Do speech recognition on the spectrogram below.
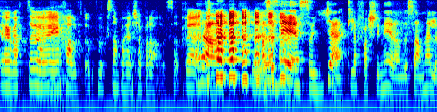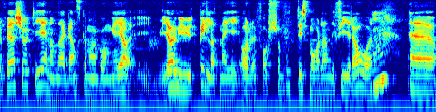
Jag har varit, jag är halvt uppvuxen på High Chaparral så att. Ja. Alltså det är så jäkla fascinerande samhälle för jag har kört igenom det här ganska många gånger. Jag, jag har ju utbildat mig i Orrefors och bott i Småland i fyra år. Mm. Eh,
